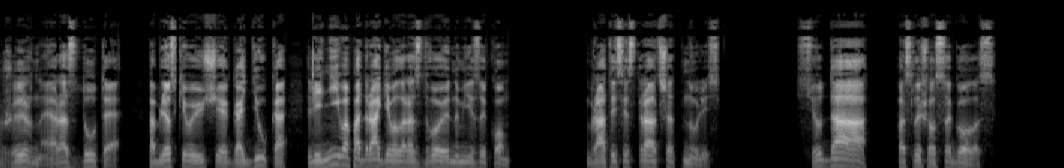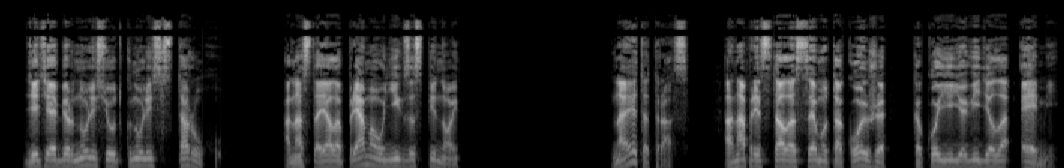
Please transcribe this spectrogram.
жирная, раздутая, поблескивающая гадюка лениво подрагивала раздвоенным языком. Брат и сестра отшатнулись. «Сюда!» — послышался голос. Дети обернулись и уткнулись в старуху. Она стояла прямо у них за спиной. На этот раз она предстала Сэму такой же, какой ее видела Эми,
